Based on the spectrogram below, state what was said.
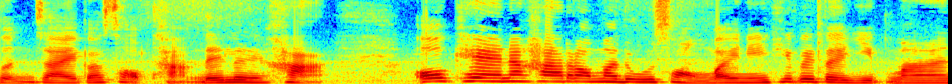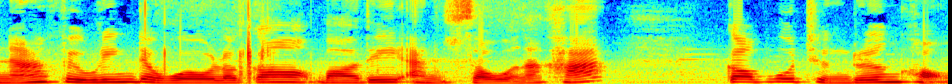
สนใจก็สอบถามได้เลยค่ะ โอเคนะคะ เรามาดู 2 ใบนี้ที่ไปเตยหยิบมานะ Feeling the World แล้วก็ Body and Soul นะคะ ก็พูดถึงเรื่องของ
